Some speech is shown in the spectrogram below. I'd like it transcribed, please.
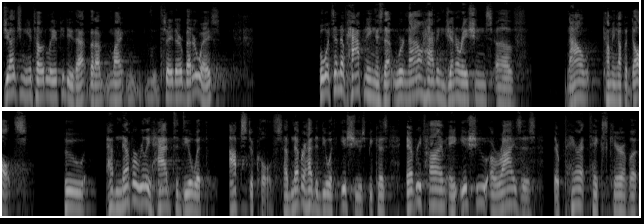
judging you totally if you do that, but I might say there are better ways. But what's ended up happening is that we're now having generations of now coming up adults who have never really had to deal with obstacles, have never had to deal with issues because every time a issue arises, their parent takes care of it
